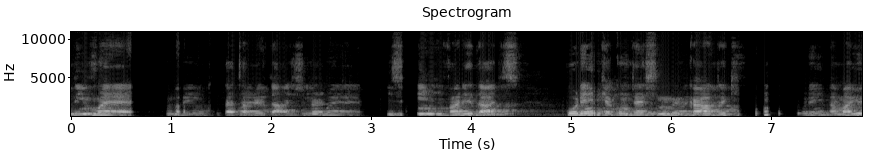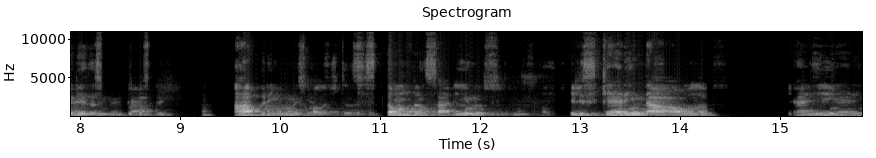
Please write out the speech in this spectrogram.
nenhuma é a completa verdade, né? Existem variedades. Porém, o que acontece no mercado é que como a maioria das pessoas abrem uma escola de dança, são dançarinos, eles querem dar aula e aí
